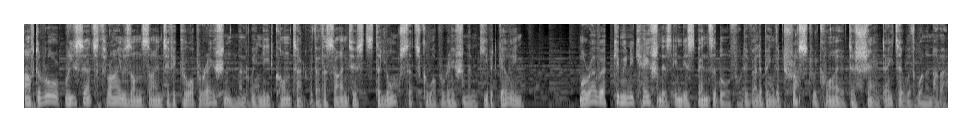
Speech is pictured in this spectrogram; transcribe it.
After all, research thrives on scientific cooperation, and we need contact with other scientists to launch such cooperation and keep it going. Moreover, communication is indispensable for developing the trust required to share data with one another.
